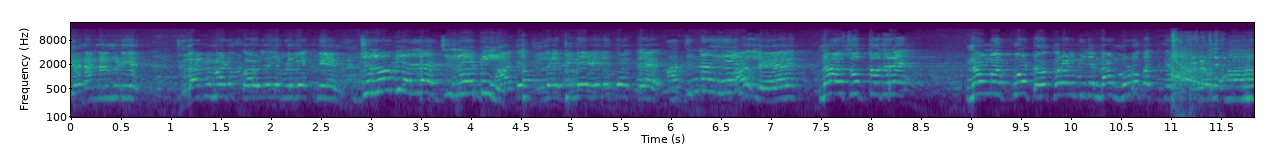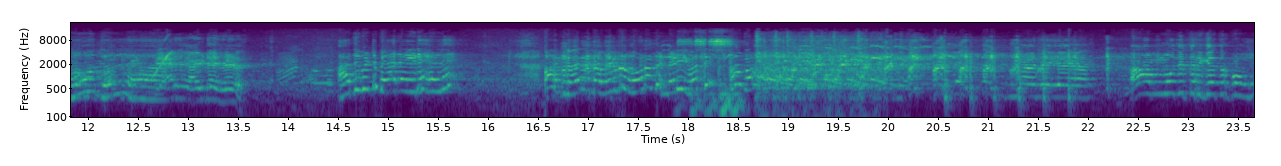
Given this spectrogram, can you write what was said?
ಜನನ ಅಂಗಡಿಗೆ ಜುಲಾಬಿ ಮಾಡಿ ಕಾವಳಿಗೆ ಬಿಡ್ಬೇಕು ನೀನ್. ಜುಲೋಬಿ ಅಲ್ಲ ಜಿಲೇಬಿ. ಅದೇ ಜಿಲೇಬಿನೇ ಹೇಳಿಕೊಟ್ಟೆ. ಅದನ್ನ ಹೇಳ. ಅಲ್ಲೇ ನಾವು ಸುತ್ತೋದ್ರೆ ನಮ್ಮ ಫೋಟೋ ಕರಳ ಮೀಜೆ ನಾವು ನೋಡೋಕತ್ತಿದೆ ಹೌದಲ್ಲ? ಬೇರೆ ಐಡಿಯಾ ಹೇಳ. ಅದು ಬಿಟ್ಟು ಬೇರೆ ಐಡಿಯಾ ಹೇಳಿ. ಹಂಗಾರೆ ನಾವಿಬ್ರು ನೋಡೋದ ನಡಿ ಇವತ್ತು. ಆ ಮುದುಕರಿಗೆ ಎದ್ರಕೊಂಡು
